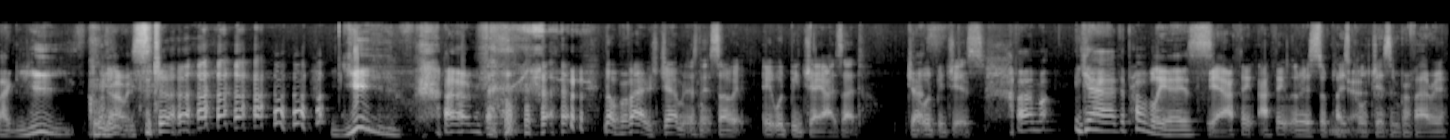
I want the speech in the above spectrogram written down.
Like yeez. No, it's yeez. Um, No, Bavaria's German, isn't it? So it, it would be J-I-Z. Jizz. It would be Jizz. um, yeah, there probably is. Yeah, I think I think there is a place Yeah. called Jizz in Bavaria.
